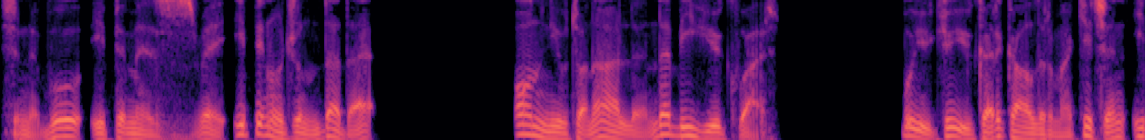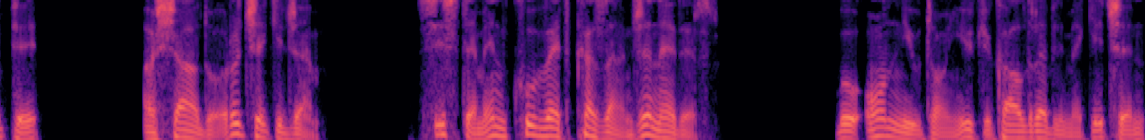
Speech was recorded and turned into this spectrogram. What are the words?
Şimdi bu ipimiz ve ipin ucunda da 10 Newton ağırlığında bir yük var. Bu yükü yukarı kaldırmak için ipi aşağı doğru çekeceğim. Sistemin kuvvet kazancı nedir? Bu 10 Newton yükü kaldırabilmek için,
